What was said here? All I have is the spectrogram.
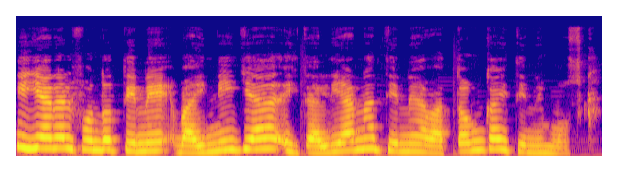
y ya en el fondo tiene vainilla italiana, tiene abatonga y tiene mosca.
